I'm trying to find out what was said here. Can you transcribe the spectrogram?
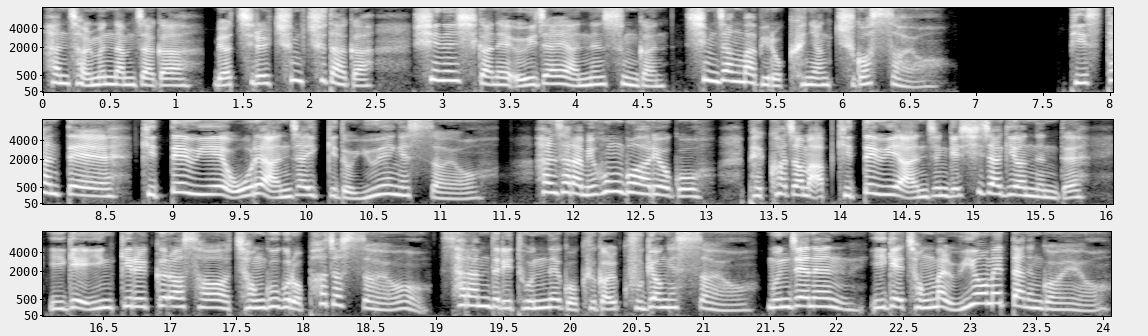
한 젊은 남자가 며칠을 춤추다가 쉬는 시간에 의자에 앉는 순간 심장마비로 그냥 죽었어요. 비슷한 때에 깃대 위에 오래 앉아있기도 유행했어요. 한 사람이 홍보하려고 백화점 앞 깃대 위에 앉은 게 시작이었는데 이게 인기를 끌어서 전국으로 퍼졌어요. 사람들이 돈 내고 그걸 구경했어요. 문제는 이게 정말 위험했다는 거예요.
